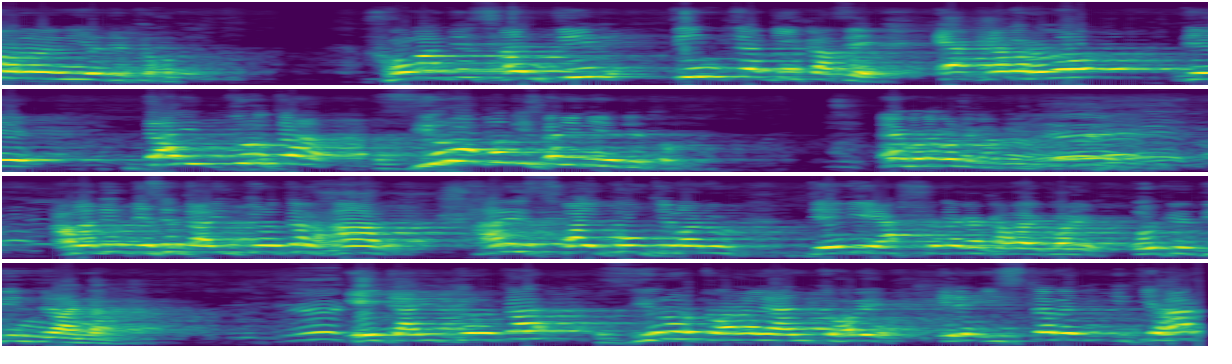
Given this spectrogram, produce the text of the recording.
টলারে নিয়ে যেতে হবে। সমাজে শান্তির তিনটা দিক আছে। এক নাম্বার হলো যে দারিদ্রতা জিরো পজিশনে নিয়ে যেত হবে। এখন এখন আমাদের দেশে দারিদ্রতার হার সাড়ে ছয় কোটি মানুষ ডেলি একশো টাকা কামাই করে, ওকে দিন যায় না। এই দারিদ্রতা জিরো টলারে আনতে হবে। এটা ইসলামের ইতিহাস,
